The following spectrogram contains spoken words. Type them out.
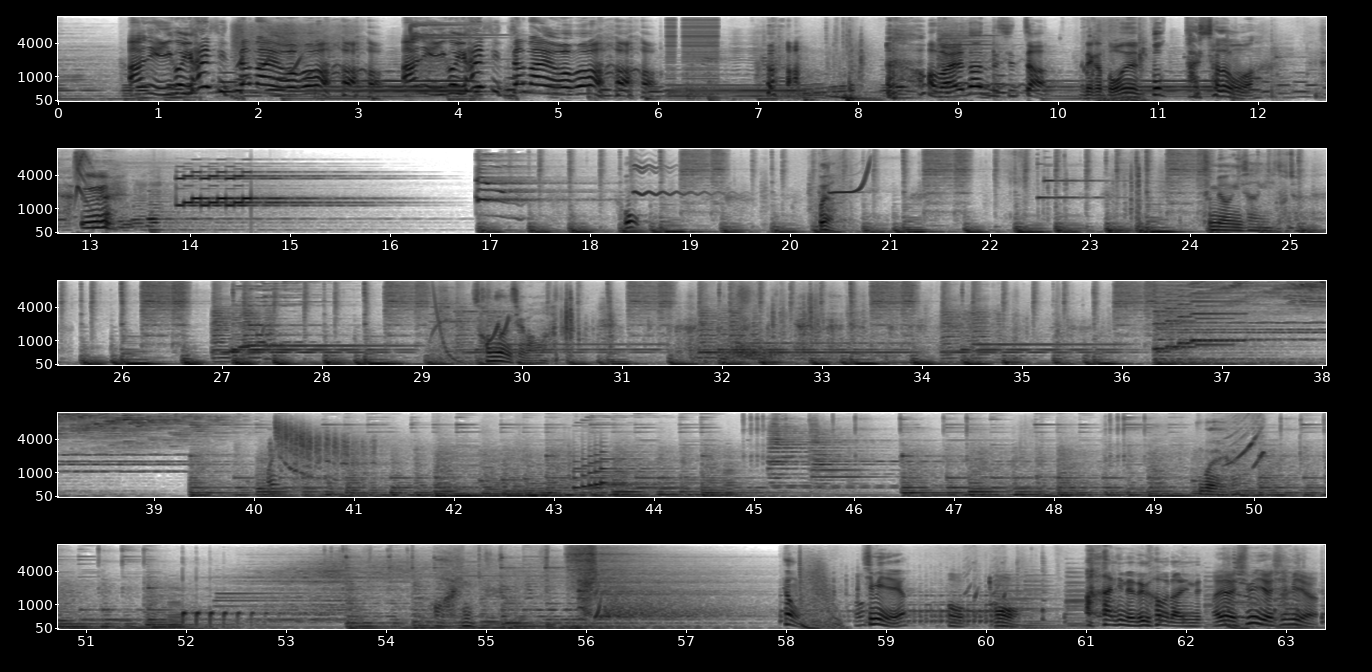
아니 이거 할 수 있잖아요. 아니 이거 할 수 있잖아요. 아 말도 안 돼 진짜. 내가 너는 꼭 다시 찾아봐. 으. 어? 뭐야? 두 명 이상이 도전. 성형이 제일 막막하다. 형 시민이에요? 어, 어. 아, 아니네 누가 봐도 아닌데. 아니야 시민이야 시민이야.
